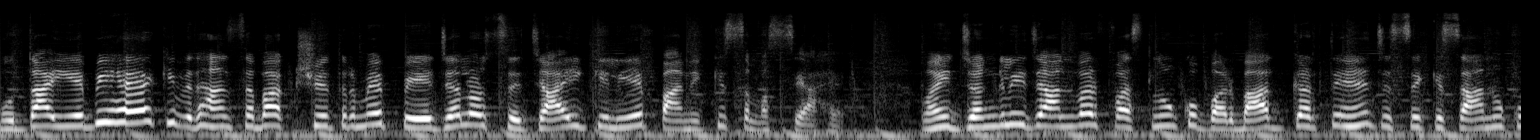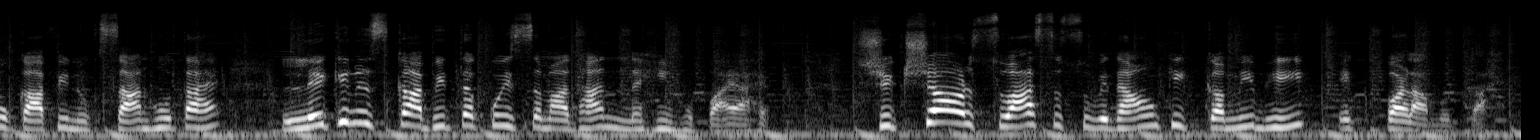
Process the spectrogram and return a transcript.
मुद्दा यह भी है कि विधानसभा क्षेत्र में पेयजल और सिंचाई के लिए पानी की समस्या है। वहीं जंगली जानवर फ़सलों को बर्बाद करते हैं, जिससे किसानों को काफ़ी नुकसान होता है, लेकिन इसका अभी तक कोई समाधान नहीं हो पाया है। शिक्षा और स्वास्थ्य सुविधाओं की कमी भी एक बड़ा मुद्दा है।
